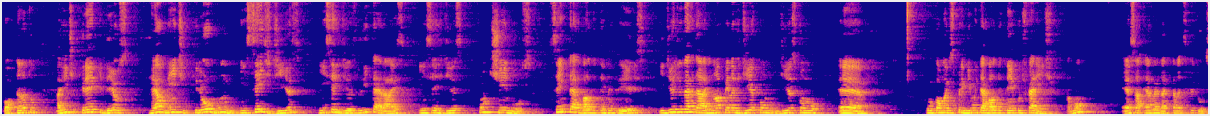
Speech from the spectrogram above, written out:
Portanto, a gente crê que Deus realmente criou o mundo em seis dias, em seis dias literais, em seis dias contínuos, sem intervalo de tempo entre eles, e dias de verdade, não apenas dia dias como, é, como forma de exprimir um intervalo de tempo diferente, tá bom? Essa é a verdade que está nas Escrituras.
